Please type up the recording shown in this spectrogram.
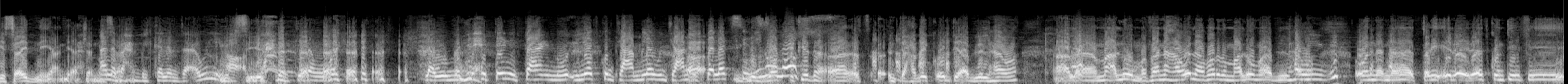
يسعدني يعني أهلا أنا وسهلا بحب الكلام ده قوي آه ميرسي. بحب كده. لو المديح التاني بتاع إنه إيلات كنت عاملاه وأنت عندك ثلاث سنين بالظبط ونص كده آه، أنت حضرتك قلتي قبل الهوا على معلومة فأنا هقولها برضه معلومة قبل الهوا. قلنا إن الطريق إلى ايلات كنت في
